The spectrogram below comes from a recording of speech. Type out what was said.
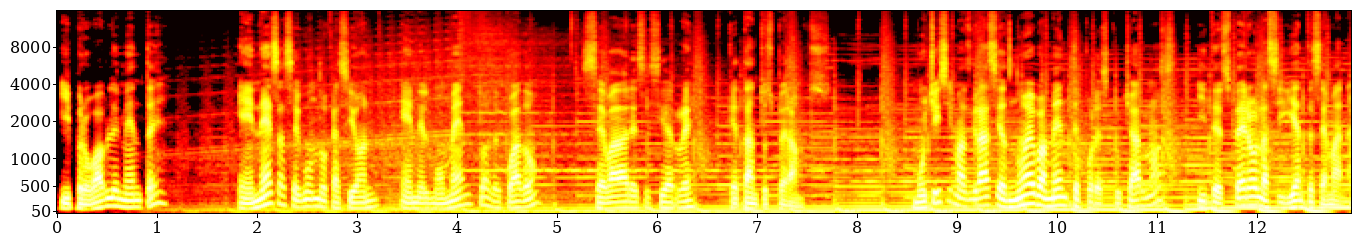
y probablemente en esa segunda ocasión, en el momento adecuado, se va a dar ese cierre que tanto esperamos. Muchísimas gracias nuevamente por escucharnos y te espero la siguiente semana.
